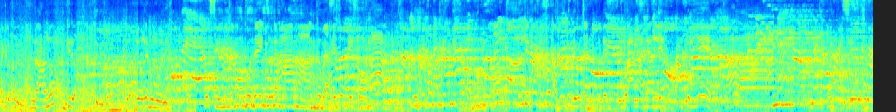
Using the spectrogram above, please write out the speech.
Lagi depan dulu. dah lu gitu Sini coba. เดี๋ยวเลยฮุลูนี่ทุกคนจะให้ทุกคนได้ดูนะคะอาหารคือแบบไฮโซไฮโซมาก อยู่ที่บ้านกินกินข้าวกับบูดูนะอยู่ที่บ้านกินข้าวกับบูดูเดี๋ยวจะให้ทุกคนได้ดูอาหารงานเลี้ยงของตังคุริเย่นารา แนะนำนะคะรายชื่อคณะ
